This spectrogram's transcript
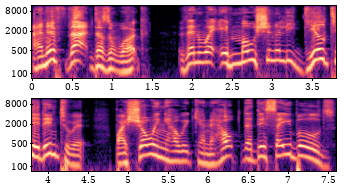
And if that doesn't work, then we're emotionally guilted into it by showing how it can help the disabled.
